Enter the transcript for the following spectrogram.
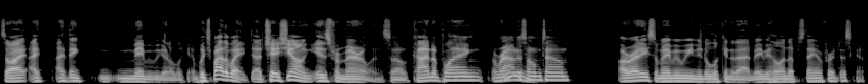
So I I I think maybe we got to look at. Which by the way, uh, Chase Young is from Maryland, so kind of playing around his hometown already. So maybe we need to look into that. Maybe he'll end up staying for a discount.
